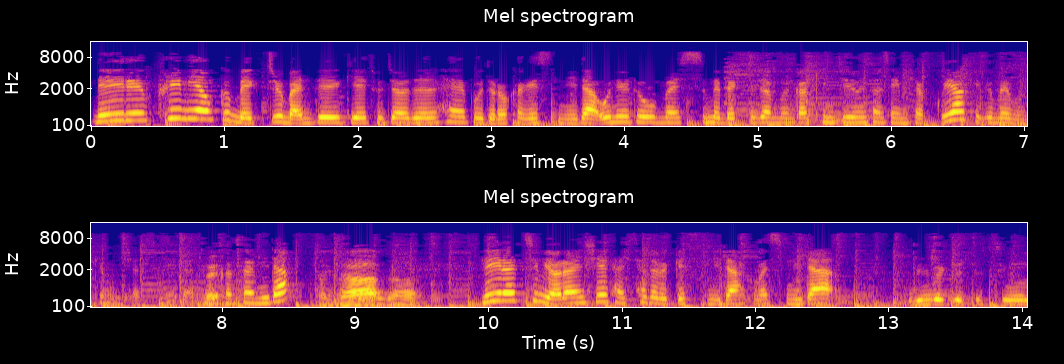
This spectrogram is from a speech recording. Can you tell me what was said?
내일은 프리미엄급 맥주 만들기에 도전을 해보도록 하겠습니다. 오늘 도움 말씀의 맥주 전문가 김지훈 선생님이셨고요. 개그맨 문경우셨습니다. 선생님 네. 감사합니다. 감사합니다. 내일 아침 11시에 다시 찾아뵙겠습니다. 고맙습니다. 민백주의 특징은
